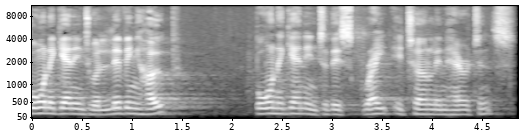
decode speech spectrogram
born again into a living hope. born again into this great eternal inheritance.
